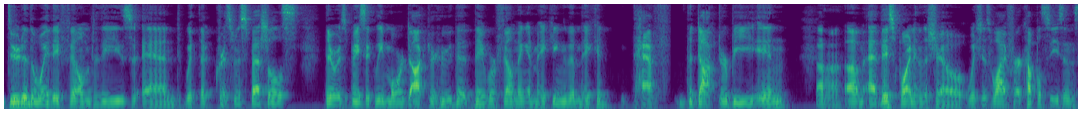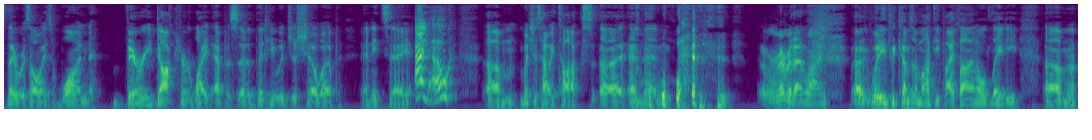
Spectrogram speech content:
due to the way they filmed these and with the Christmas specials, there was basically more Doctor Who that they were filming and making than they could have the Doctor be in. Uh huh. um, at this point in the show, which is why for a couple seasons there was always one very Doctor Light episode that he would just show up and he'd say "Hello," um, which is how he talks, uh, and then I don't remember that line. uh, when he becomes a Monty Python old lady, um, Huh.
